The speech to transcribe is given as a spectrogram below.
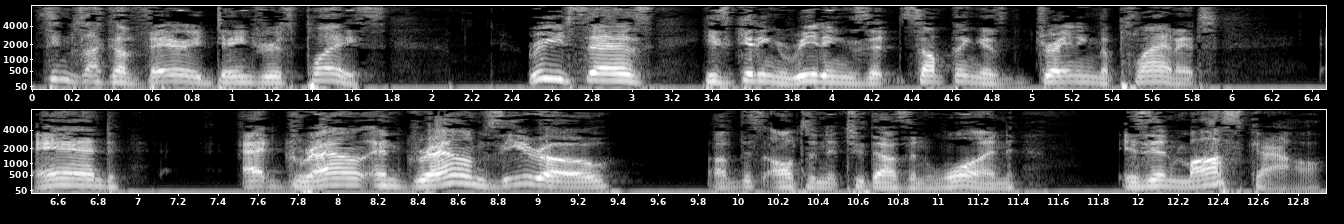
seems like a very dangerous place. Reed says he's getting readings that something is draining the planet, and at ground and ground zero of this alternate 2001 is in Moscow.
